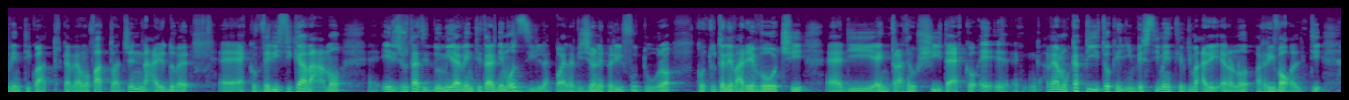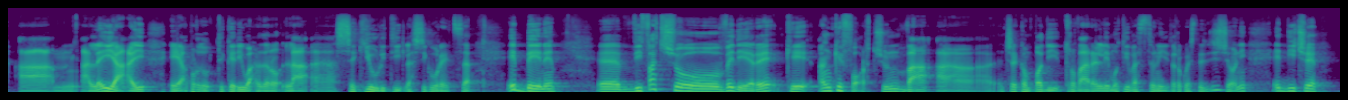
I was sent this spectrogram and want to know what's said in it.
2024 che avevamo fatto a gennaio dove eh, ecco, verificavamo eh, i risultati del 2023 di Mozilla, poi la visione per il futuro con tutte le varie voci eh, di entrate e uscite, ecco, e avevamo capito che gli investimenti primari erano rivolti a, all'AI e a prodotti che riguardano la uh, security, la sicurezza. Ebbene, eh, vi faccio vedere che anche Fortune va a cerca un po' di trovare le motivazioni dietro queste decisioni e dice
